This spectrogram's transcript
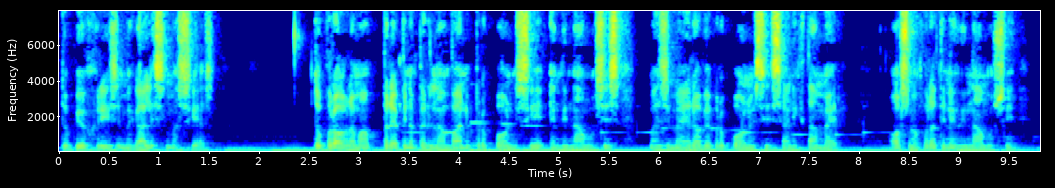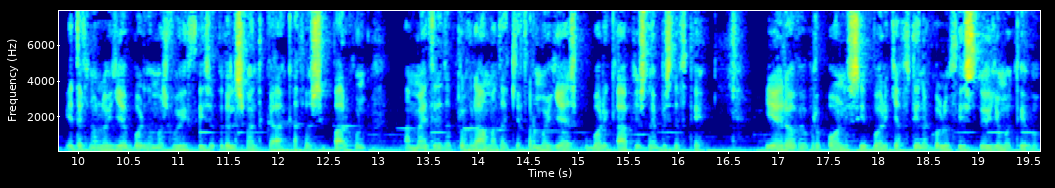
το οποίο χρήζει μεγάλης σημασίας. Το πρόγραμμα πρέπει να περιλαμβάνει προπόνηση ενδυνάμωσης μαζί με αερόβια προπόνηση σε ανοιχτά μέρη. Όσον αφορά την ενδυνάμωση, η τεχνολογία μπορεί να μας βοηθήσει αποτελεσματικά καθώς υπάρχουν αμέτρητα προγράμματα και εφαρμογές που μπορεί κάποιος να εμπιστευτεί. Η αερόβια προπόνηση μπορεί και αυτή να ακολουθήσει το ίδιο μοτίβο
